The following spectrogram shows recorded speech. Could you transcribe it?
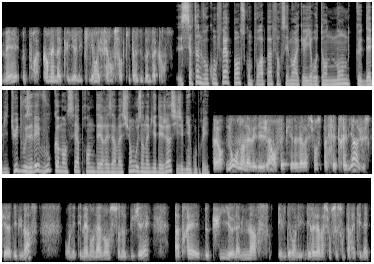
mais on pourra quand même accueillir les clients et faire en sorte qu'ils passent de bonnes vacances. Certains de vos confrères pensent qu'on ne pourra pas forcément accueillir autant de monde que d'habitude vous avez, vous, commencé à prendre des réservations Vous en aviez déjà, si j'ai bien compris Alors, nous, on en avait déjà. En fait, les réservations se passaient très bien jusqu'à début mars. On était même en avance sur notre budget. Après, depuis euh, la mi-mars, évidemment, les, réservations se sont arrêtées net,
